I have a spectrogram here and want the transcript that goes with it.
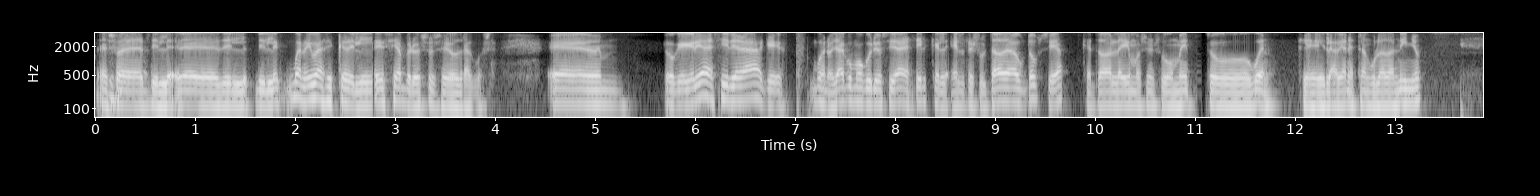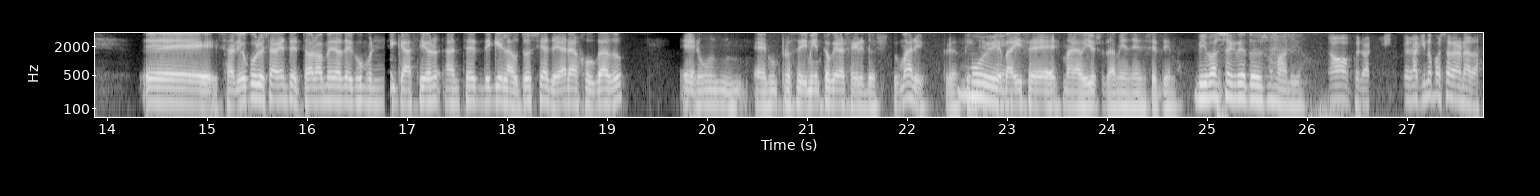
eso es dile- eh, dile- dile- bueno, iba a decir que dislexia, pero eso sería otra cosa. Eh, lo que quería decir era que, bueno, ya como curiosidad decir que el, el resultado de la autopsia, que todos leímos en su momento, bueno, que le habían estrangulado al niño, eh, salió curiosamente en todos los medios de comunicación antes de que la autopsia llegara al juzgado en un, en un procedimiento que era secreto de sumario. Pero en fin, Muy este bien. país es maravilloso también en ese tema. Viva el secreto de sumario. No, pero aquí, pero aquí no pasará nada.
